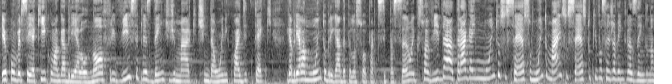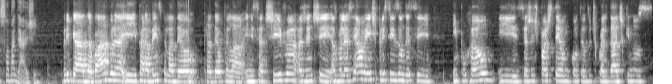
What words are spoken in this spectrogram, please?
Eu conversei aqui com a Gabriela Onofre, vice-presidente de marketing da Único EdTech. Gabriela, muito obrigada pela sua participação e que sua vida traga muito sucesso, muito mais sucesso do que você já vem trazendo na sua bagagem. Obrigada, Bárbara, e parabéns pela Del, pra Del pela iniciativa. A gente, as mulheres realmente precisam desse empurrão e se a gente pode ter um conteúdo de qualidade que nos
